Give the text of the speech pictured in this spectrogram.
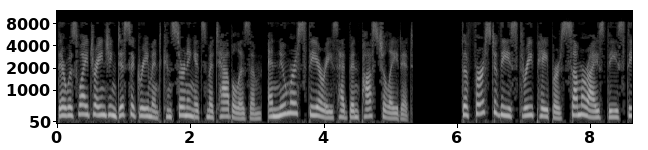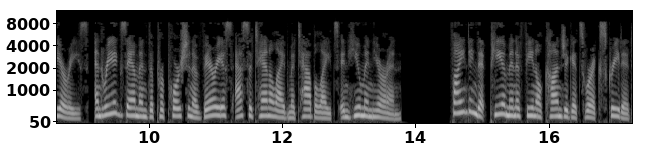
there was wide-ranging disagreement concerning its metabolism, and numerous theories had been postulated. The first of these three papers summarized these theories, and re-examined the proportion of various acetanilide metabolites in human urine. Finding that p-aminophenol conjugates were excreted,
